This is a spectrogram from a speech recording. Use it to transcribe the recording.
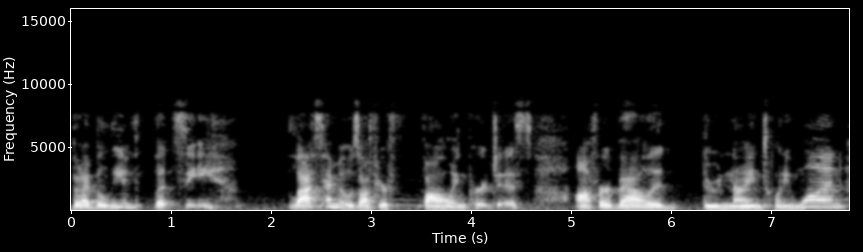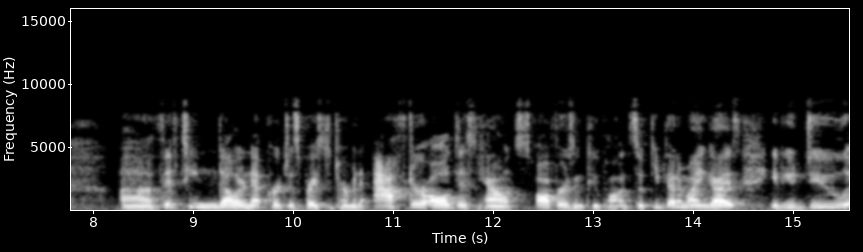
but I believe, let's see, last time it was off your following purchase. Offer valid through 921 uh, $15 net purchase price determined after all discounts, offers, and coupons. So keep that in mind, guys. If you do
